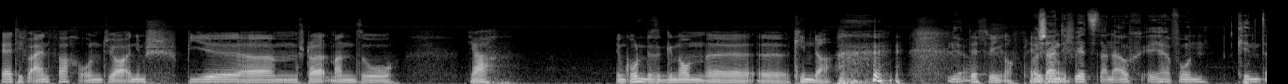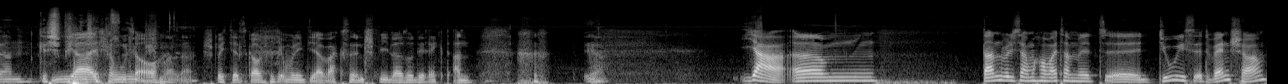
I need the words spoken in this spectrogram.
Relativ einfach und ja, in dem Spiel ähm, steuert man so, ja, im Grunde genommen äh, äh, Kinder. Ja. Deswegen auch Playground. Wahrscheinlich wird es dann auch eher von Kindern gespielt. Ja, ich vermute auch. mal. Spricht jetzt, glaube ich, nicht unbedingt die Erwachsenen-Spieler so direkt an. Ja. Ja, ähm, dann würde ich sagen, machen wir weiter mit äh, Dewey's Adventure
